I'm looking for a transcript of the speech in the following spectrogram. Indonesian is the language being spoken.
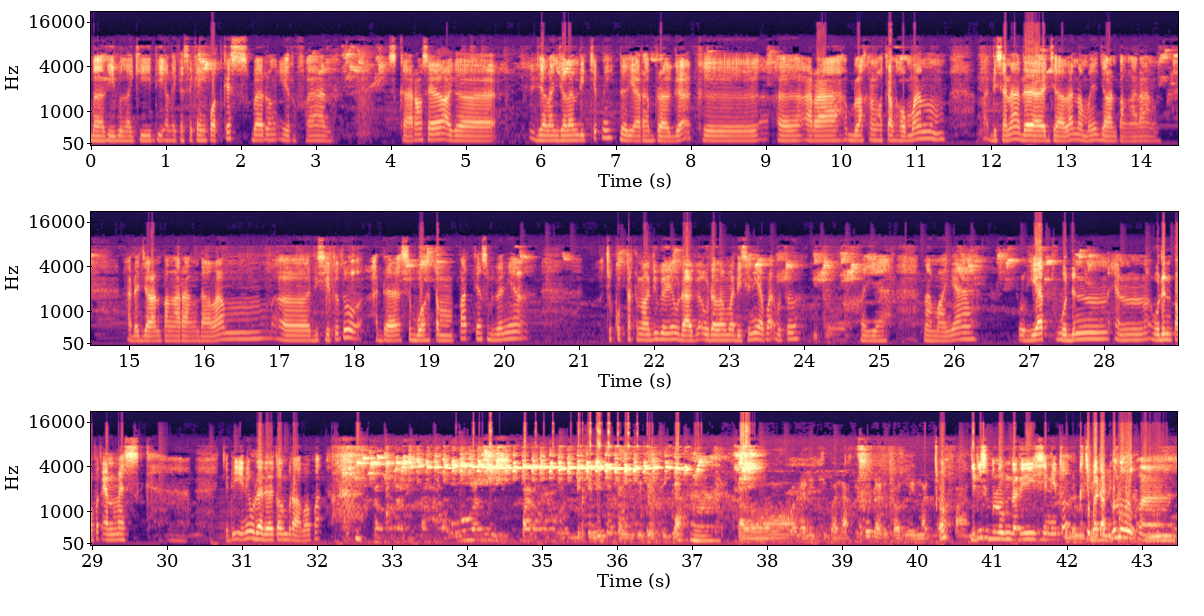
kembali lagi di Aleka Sekeng Podcast bareng Irfan. Sekarang saya agak jalan-jalan dikit nih dari arah Braga ke uh, arah belakang Hotel Homan. Di sana ada jalan namanya Jalan Pangarang. Ada Jalan Pangarang dalam. Uh, di situ tuh ada sebuah tempat yang sebenarnya cukup terkenal juga ya. Udah agak udah lama di sini ya Pak, betul? Betul. Oh iya. Namanya Ruhiat Wooden and Wooden Puppet and Mask. Nah, jadi ini udah dari tahun berapa Pak? Kalau dari tahun baru di sini tuh tahun 73. Hmm. Kalau dari Cibadak itu dari tahun 58. Oh, jadi sebelum dari sini tuh Sebelum ke itu Cibadak dulu. Cibadak Ah. dulu.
